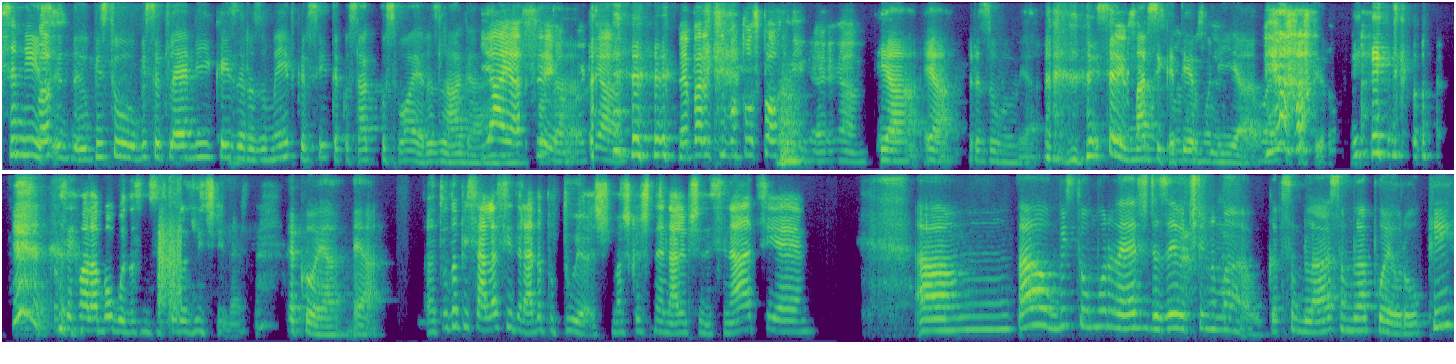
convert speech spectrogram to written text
Se ni, se- v bistvu, v bistvu tle ni kaj za razumeti, ker si tako vsak po svoje razlaga. Ja, ja, sej, da- ampak ja. Ne, pa recimo to sploh ni. Ne, ja. Ja, ja, razumem. Ja. Se marsikateremu svoje ni, ja. Tako- Pa se hvala Bogu, da smo si tako različni. Ne? Tako, ja. ja. Tudi napisala si, da rada potuješ. Imaš kakšne najlepše destinacije? Um, pa v bistvu moram reči, da zdaj večinoma, ker sem bila, sem bila po Evropi.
